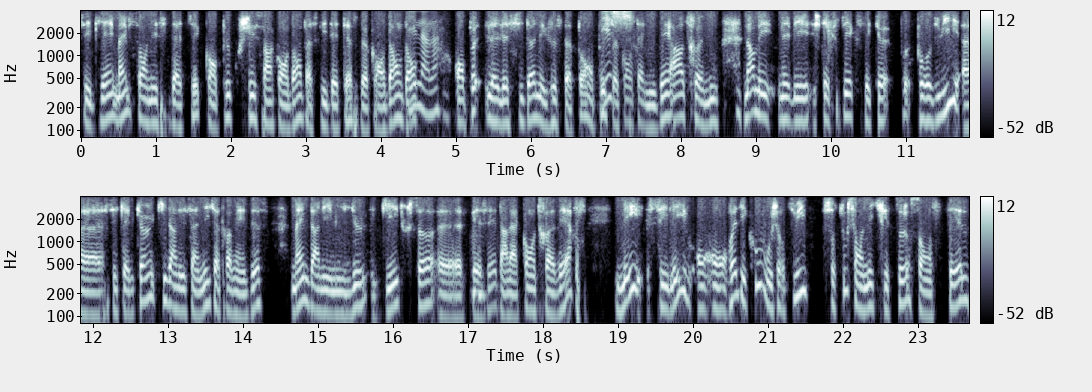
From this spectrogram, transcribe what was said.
c'est bien, même si on est sidatique, qu'on peut coucher sans condom parce qu'il déteste le condom. Donc, eh on peut le, sida n'existe pas, on peut se contaminer entre nous. Non, mais, mais, je t'explique, c'est que pour lui, euh, c'est quelqu'un qui, dans les années 90, même dans les milieux gays, tout ça euh, faisait dans la controverse. Mais ces livres, on, redécouvre aujourd'hui surtout son écriture, son style,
